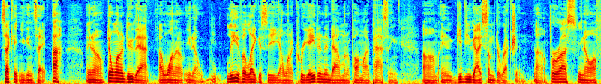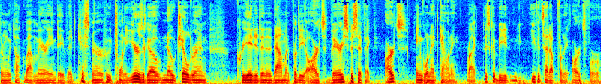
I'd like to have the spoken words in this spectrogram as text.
Second, you can say, "Ah." You know, don't want to do that. I want to, you know, leave a legacy. I want to create an endowment upon my passing. Um, and give you guys some direction. Uh, for us, you know, often we talk about Mary and David Kistner, who 20 years ago, no children, created an endowment for the arts, very specific arts in Gwinnett County. Right. This could be you could set up for the arts for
